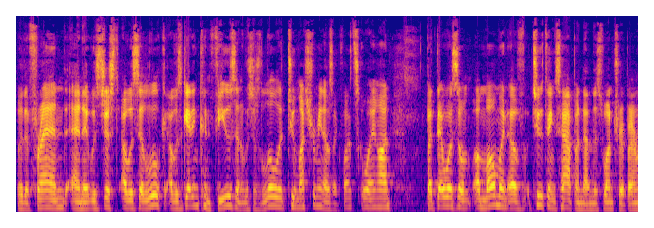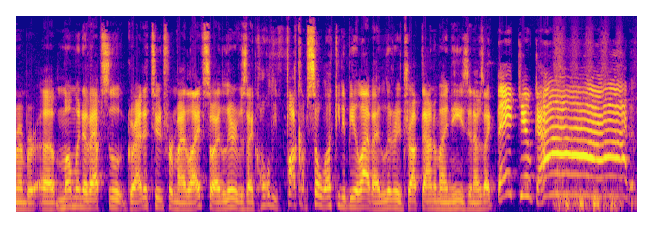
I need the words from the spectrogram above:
with a friend, and it was just I was a little I was getting confused, and it was just a little bit too much for me. And I was like, "What's going on?" But there was a, a moment of two things happened on this one trip. I remember a moment of absolute gratitude for my life. So I literally was like, "Holy fuck, I'm so lucky to be alive!" I literally dropped down on my knees, and I was like, "Thank you, God!"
